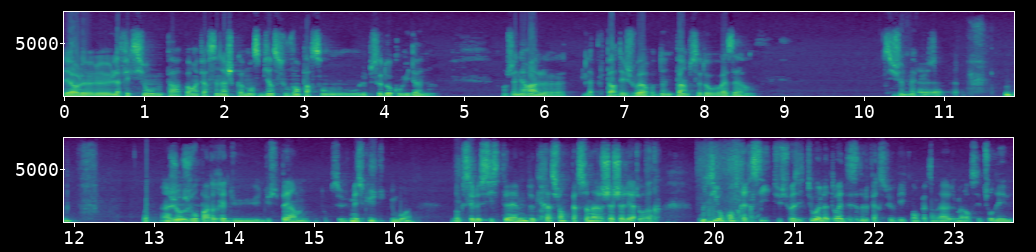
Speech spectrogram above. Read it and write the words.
D'ailleurs l'affection par rapport à un personnage commence bien souvent par son le pseudo qu'on lui donne. En général, euh, la plupart des joueurs ne donnent pas un pseudo au hasard. Si je ne m'abuse. Euh, un jour je vous parlerai du, du sperme, donc je m'excuse du moins. Donc c'est le système de création de personnages aléatoires ou si au contraire, si tu choisis tout à la toi et tu essaies de le faire suivre avec ton personnage, mais alors c'est toujours des,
